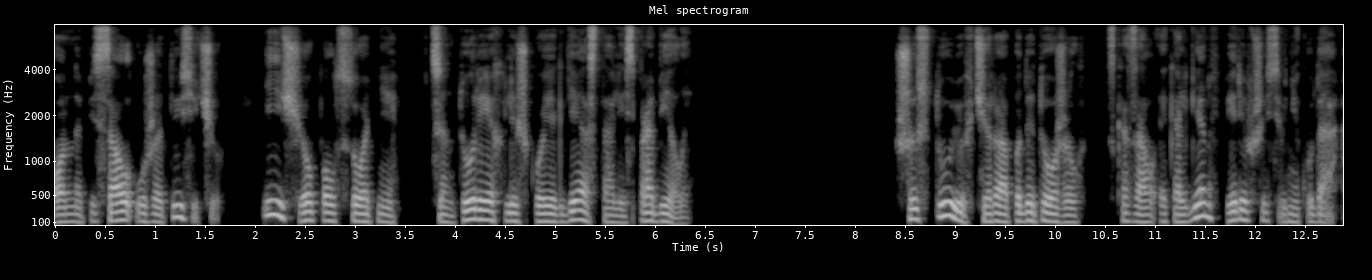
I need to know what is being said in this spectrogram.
Он написал уже тысячу и еще полсотни, в центуриях лишь кое-где остались пробелы. «Шестую вчера подытожил», — сказал Экальген, вперевшись в никуда.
